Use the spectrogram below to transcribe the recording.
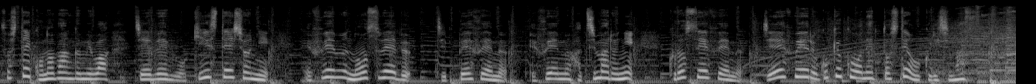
そしてこの番組は JWAVE をキーステーションに FM ノースウェーブ ZIPFM、FM802、クロス FM、JFL5 曲をネットしてお送りします。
